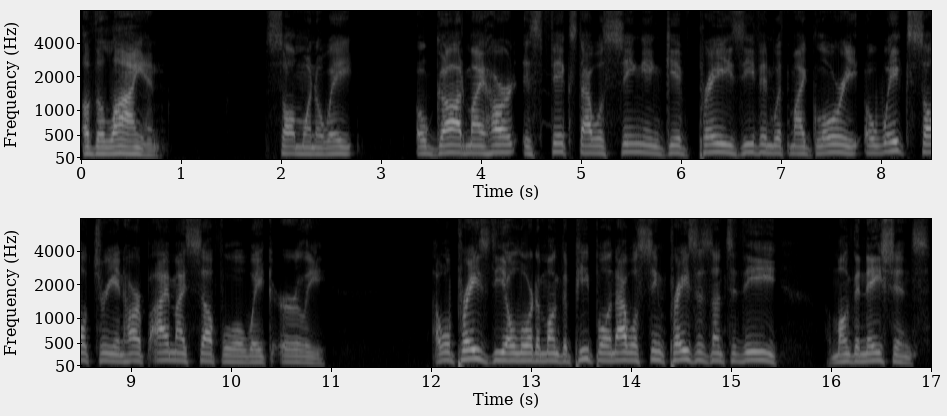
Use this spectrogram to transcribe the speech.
of the lion. Psalm 108. O God, my heart is fixed. I will sing and give praise even with my glory. Awake, psaltery and harp. I myself will awake early. I will praise thee, O Lord, among the people, and I will sing praises unto thee among the nations.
